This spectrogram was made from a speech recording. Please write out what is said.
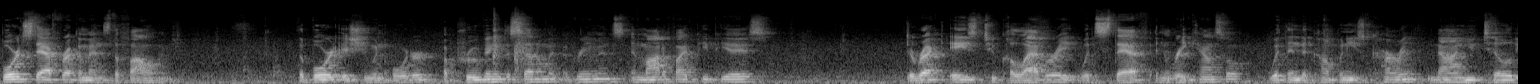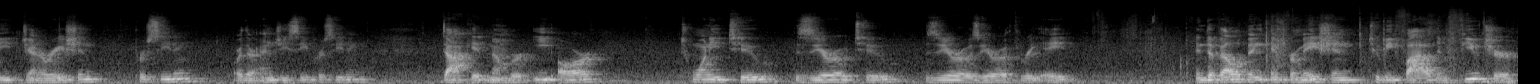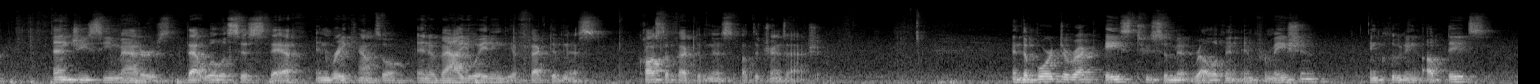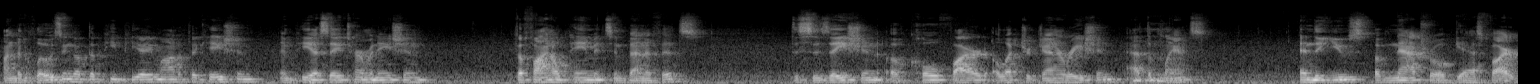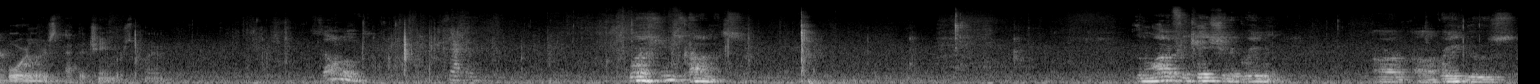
Board staff recommends the following. The board issue an order approving the settlement agreements and modified PPAs. Direct ACE to collaborate with staff and rate counsel within the company's current non-utility generation proceeding, or their NGC proceeding, docket number ER 22020038, in developing information to be filed in future NGC matters that will assist staff and rate counsel in evaluating the effectiveness, cost effectiveness of the transaction. And the board direct ACE to submit relevant information, including updates on the closing of the PPA modification and PSA termination, the final payments and benefits, the cessation of coal-fired electric generation at the plants, and the use of natural gas-fired boilers at the Chambers plant. So moved. Second. Questions, comments? The modification agreement are uh, great news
